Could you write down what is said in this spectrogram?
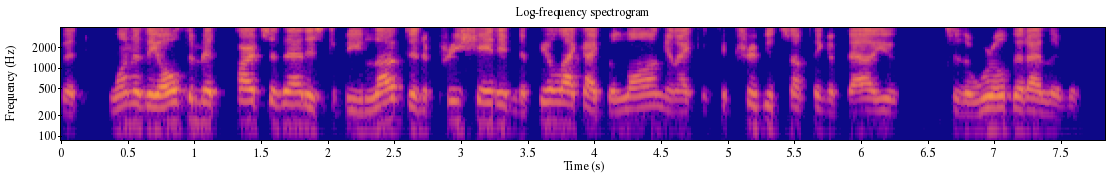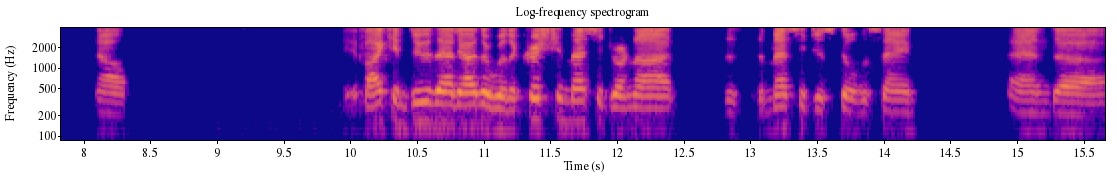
But one of the ultimate parts of that is to be loved and appreciated and to feel like I belong and I can contribute something of value to the world that I live in. Now, if I can do that either with a Christian message or not, the, the message is still the same. And uh,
